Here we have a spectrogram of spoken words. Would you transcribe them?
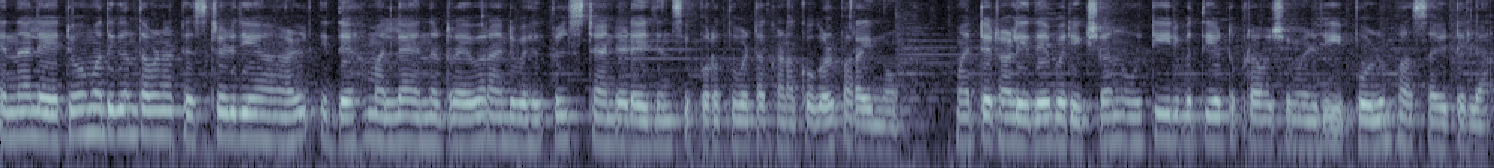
എന്നാൽ ഏറ്റവും അധികം തവണ ടെസ്റ്റ് എഴുതിയ ആൾ ഇദ്ദേഹമല്ല എന്ന് driver and vehicle standard agency പുറത്തുവിട്ട കണക്കുകൾ പറയുന്നു. മറ്റൊരാൾ ഇതേ പരീക്ഷ നൂറ്റി ഇരുപത്തിയെട്ട് പ്രാവശ്യം എഴുതി ഇപ്പോഴും പാസ്സായിട്ടില്ല.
